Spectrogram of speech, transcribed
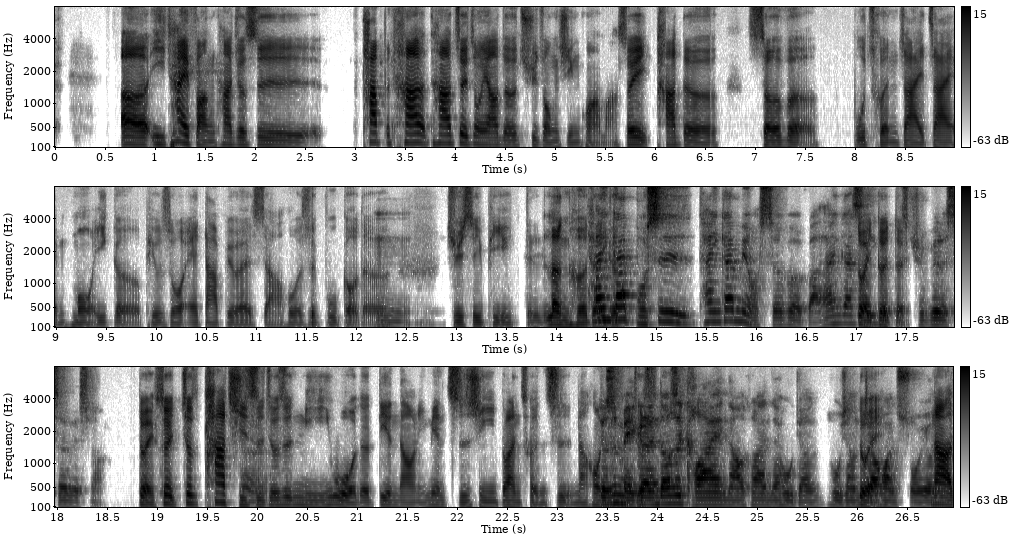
呃，以太坊它就是它它它最重要的去中心化嘛，所以它的 server 不存在在某一个，比如说 AWS 啊，或者是 Google 的嗯 GCP，、任何的它应该不是，它应该没有 server 吧？它应该是对对对 distributed service 嘛。对，所以就是它其实嗯。就是你我的电脑里面执行一段程式，然后就是每个人都是 client，然后 client 在互相互相交换所有的那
